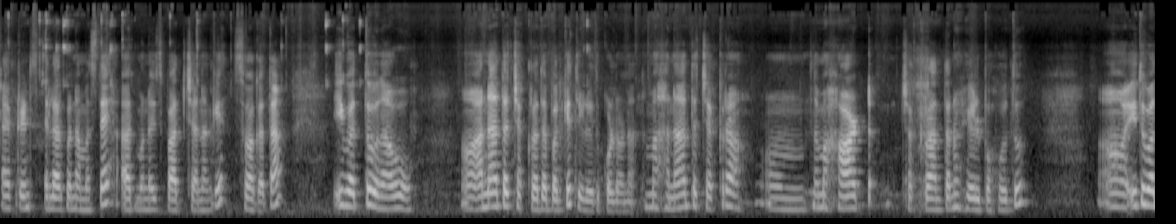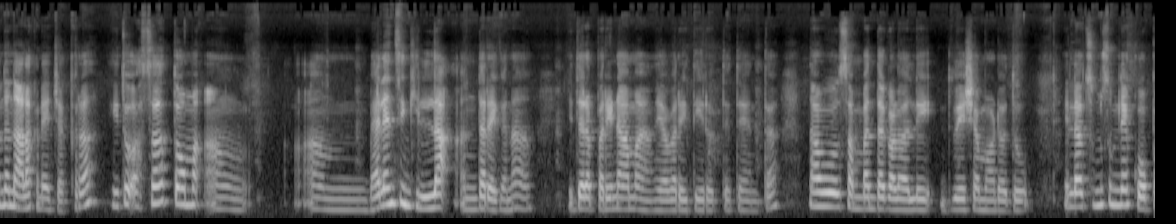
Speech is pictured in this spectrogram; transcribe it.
ಹಾಯ್ ಫ್ರೆಂಡ್ಸ್ ಎಲ್ಲರಿಗೂ ನಮಸ್ತೆ. ಹಾರ್ಮೋನೈಸ್ ಪಾತ್ ಚಾನಲ್ಗೆ ಸ್ವಾಗತ. ಇವತ್ತು ನಾವು ಅನಾಥ ಚಕ್ರದ ಬಗ್ಗೆ ತಿಳಿದುಕೊಳ್ಳೋಣ. ನಮ್ಮ ಅನಾಥ ಚಕ್ರ ನಮ್ಮ ಹಾರ್ಟ್ ಚಕ್ರ ಅಂತಲೂ ಹೇಳಬಹುದು. ಇದು ಒಂದು ನಾಲ್ಕನೇ ಚಕ್ರ. ಇದು ಅಸತೋಮ ಬ್ಯಾಲೆನ್ಸಿಂಗ್ ಇಲ್ಲ ಅಂದರೆಗನ ಇದರ ಪರಿಣಾಮ ಯಾವ ರೀತಿ ಇರುತ್ತದೆ ಅಂತ. ನಾವು ಸಂಬಂಧಗಳಲ್ಲಿ ದ್ವೇಷ ಮಾಡೋದು, ಇಲ್ಲ ಸುಮ್ಮ ಸುಮ್ಮನೆ ಕೋಪ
